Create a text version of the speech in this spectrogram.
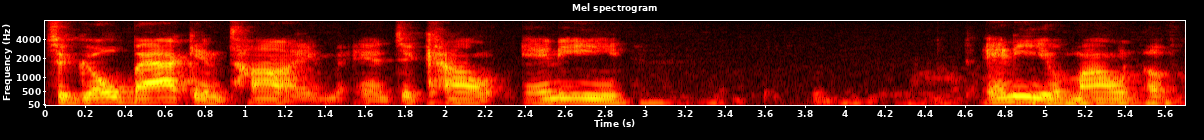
to go back in time and to count any any amount of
